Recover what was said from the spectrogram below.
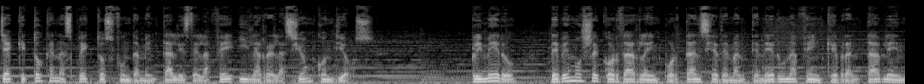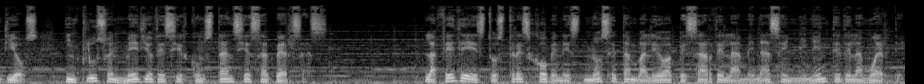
ya que tocan aspectos fundamentales de la fe y la relación con Dios. Primero, debemos recordar la importancia de mantener una fe inquebrantable en Dios, incluso en medio de circunstancias adversas. La fe de estos tres jóvenes no se tambaleó a pesar de la amenaza inminente de la muerte.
